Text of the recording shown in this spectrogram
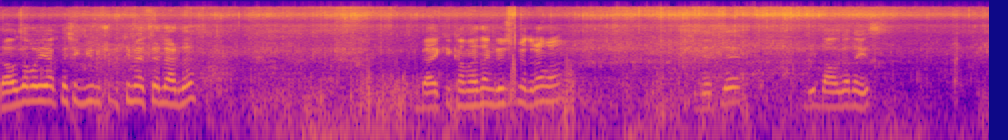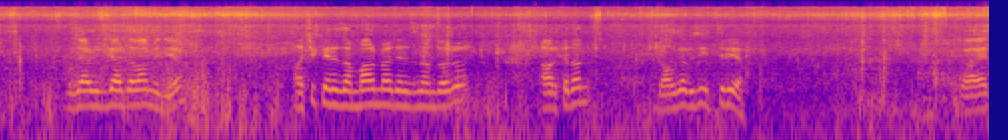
Dalga boyu yaklaşık 1,5-2 metrelerde. Belki kameradan gözükmüyordur ama şiddetli bir dalgadayız. Güzel rüzgar devam ediyor. Açık denizden Marmara Denizi'nden doğru arkadan dalga bizi ittiriyor. Gayet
